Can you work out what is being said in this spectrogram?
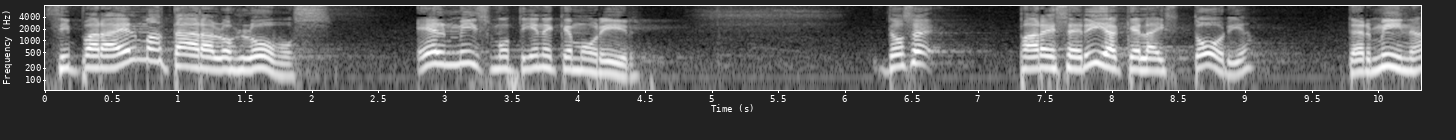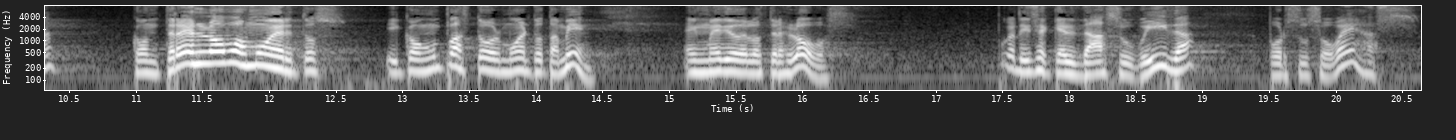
si para Él matar a los lobos, Él mismo tiene que morir, entonces parecería que la historia termina con tres lobos muertos y con un pastor muerto también, en medio de los tres lobos. Porque dice que Él da su vida por sus ovejas.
